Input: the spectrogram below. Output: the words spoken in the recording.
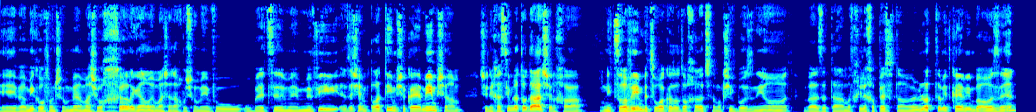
אה, והמיקרופון שומע משהו אחר לגמרי ממה שאנחנו שומעים, והוא בעצם מביא איזה שהם פרטים שקיימים שם, שנכנסים לתודעה שלך, נצרבים בצורה כזאת או אחרת שאתה מקשיב באוזניות, ואז אתה מתחיל לחפש אותם, אבל הם לא תמיד קיימים באוזן.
